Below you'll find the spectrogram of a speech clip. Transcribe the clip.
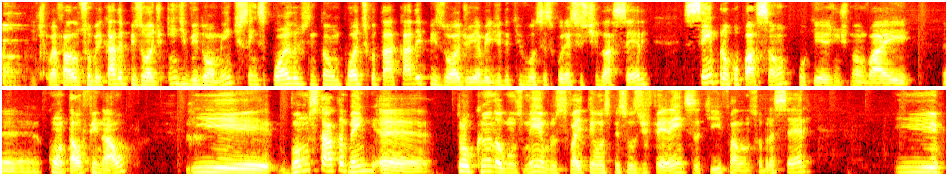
A gente vai falando sobre cada episódio individualmente, sem spoilers, então pode escutar cada episódio e à medida que vocês forem assistindo a série, sem preocupação, porque a gente não vai é, contar o final. E vamos estar também é, trocando alguns membros, vai ter umas pessoas diferentes aqui falando sobre a série. E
